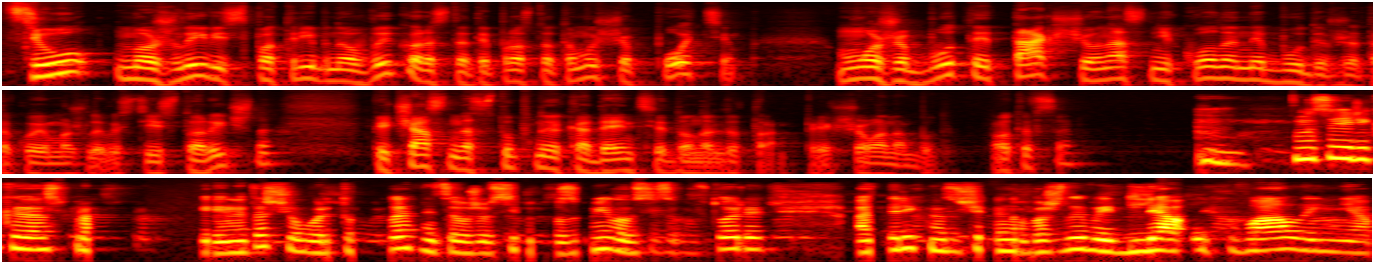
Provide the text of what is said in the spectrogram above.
Цю можливість потрібно використати просто тому, що потім може бути так, що у нас ніколи не буде вже такої можливості історично під час наступної каденції Дональда Трампа, якщо вона буде. От і все. Ну, цей рік справді не те, що говорить турбулентний, це вже всі зрозуміло, всі це повторюють. А цей рік надзвичайно важливий для ухвалення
